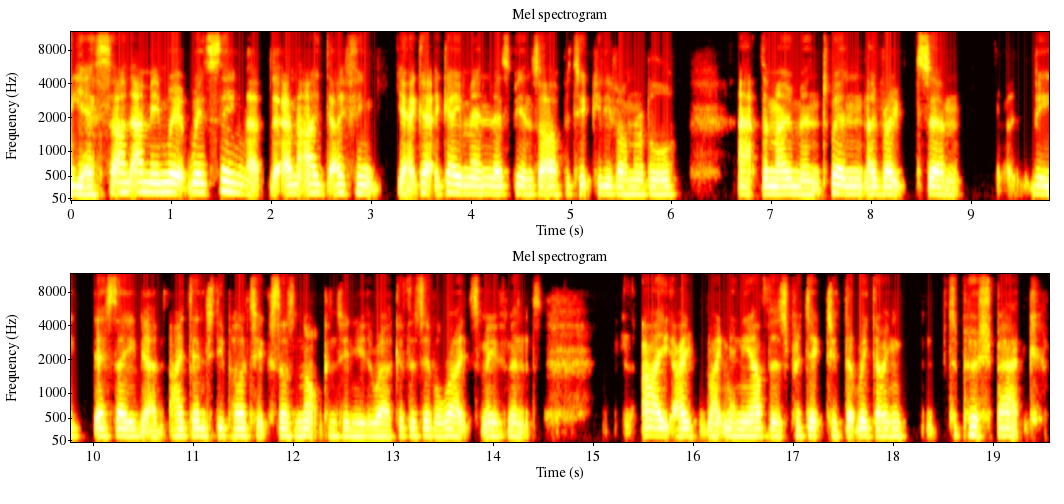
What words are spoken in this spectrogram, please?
Yes, I mean we're we're seeing that, and I I think yeah, gay men, lesbians are particularly vulnerable at the moment. When I wrote um, the essay, uh, Identity Politics Does Not Continue the Work of the Civil Rights Movement, I, I, like many others, predicted that we're going to push back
